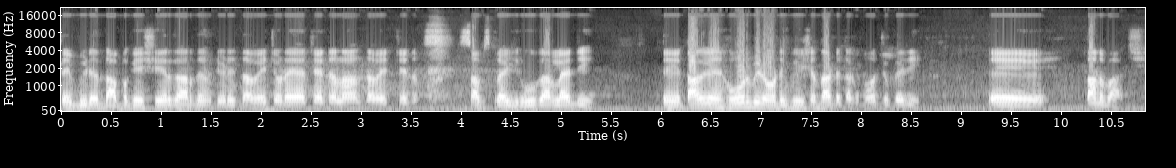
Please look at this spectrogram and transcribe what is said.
ਤੇ ਵੀਡੀਓ ਦੱਬ ਕੇ ਸ਼ੇਅਰ ਕਰ ਦਿਓ ਜਿਹੜੇ ਨਵੇਂ ਜੁੜੇ ਆ ਚੈਨਲ ਨਾਲ ਨਵੇਂ ਚੈਨਲ ਸਬਸਕ੍ਰਾਈਬ ਜ਼ਰੂਰ ਕਰ ਲੈਣ ਜੀ। ਤੇ ਤਾਂ ਕਿ ਹੋਰ ਵੀ ਨੋਟੀਫਿਕੇਸ਼ਨ ਤੁਹਾਡੇ ਤੱਕ ਪਹੁੰਚ ਚੁੱਕੇ ਜੀ। ਤੇ ਧੰਨਵਾਦ ਜੀ।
